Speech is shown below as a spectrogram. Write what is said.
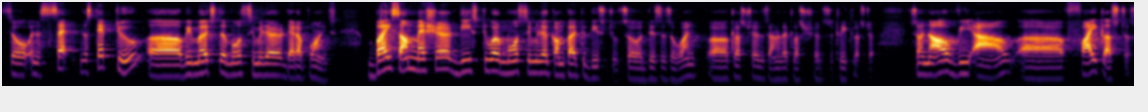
So, in the, set, in the step 2 uh, we merge the most similar data points. By some measure these two are more similar compared to these two. So, this is a one uh, cluster, this is another cluster, this is a 3 cluster. So, now we have uh, 5 clusters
